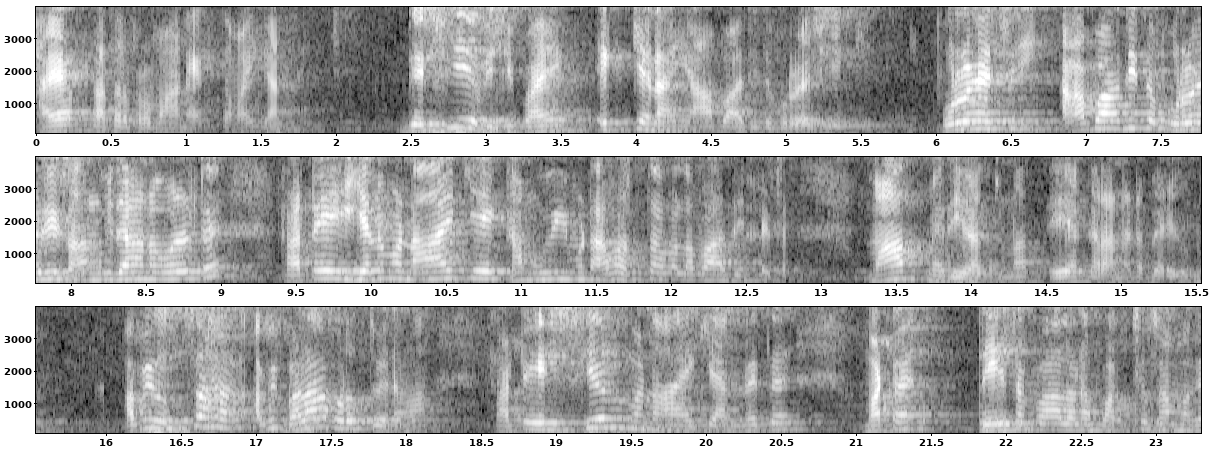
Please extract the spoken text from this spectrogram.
හයත් අතර ප්‍රමාණයක් තමයි ගන්නේ. දෙසිය විසිපහෙන් එක්කෙනයි ආබාධිත පුරවැසියෙක්කි. පුරවැසි ආබාධිත පුරවැසි සංවිධානවලට රටේ ඉහළම නායකයෙක් හමුවීමට අවස්ථාව ලබා දෙන්න ලෙස මාත් මැදිහත් වුණත් එය කරන්නට බැරි වුණා. අපි උත්සාහ අපි බලාපොරොත්තු වෙනවා රටේ සියලුම නායකයන් වෙත මට දේශපාලන පක්ෂ සමග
